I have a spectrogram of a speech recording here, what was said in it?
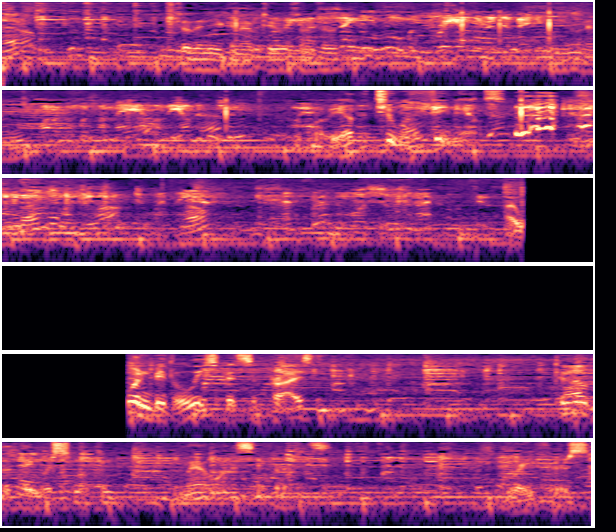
No? So then you can have two essentially. You know what I mean? Well, the other two were females. You like? No? Wouldn't be the least bit surprised to know that they were smoking marijuana cigarettes. Reefers.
